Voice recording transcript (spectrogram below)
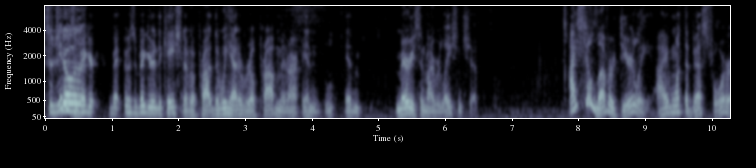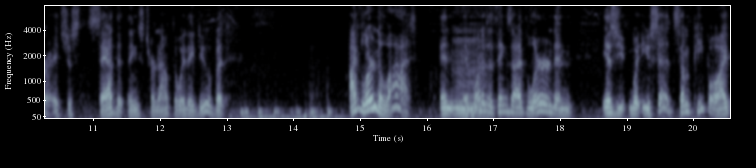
So did you you know, go? it was a bigger it was a bigger indication of a problem that we had a real problem in our in in Mary's and my relationship. I still love her dearly. I want the best for her. It's just sad that things turn out the way they do, but I've learned a lot. And and one of Mm. the things I've learned and is you, what you said. Some people I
